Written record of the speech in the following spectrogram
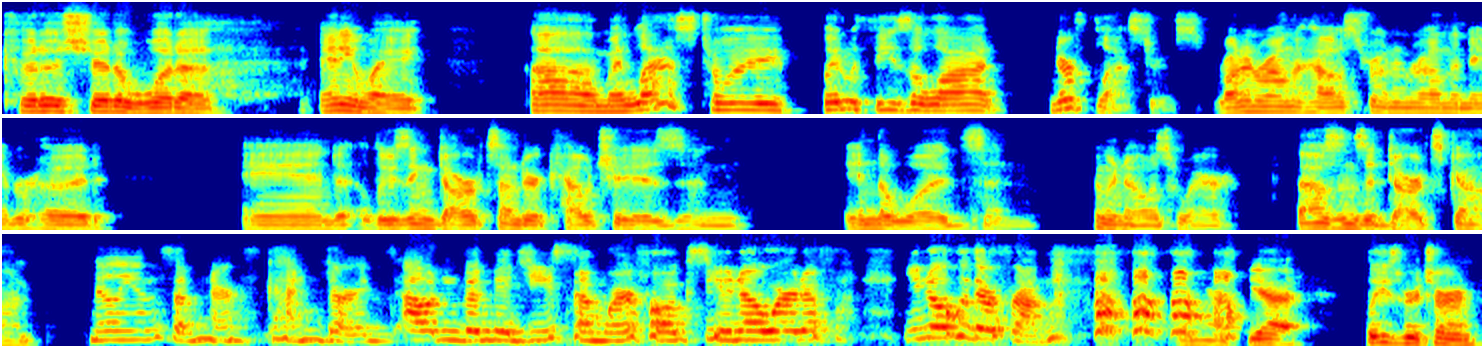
Coulda, shoulda, woulda. Anyway, uh, my last toy, played with these a lot. Nerf blasters, running around the house, running around the neighborhood, and losing darts under couches and in the woods and who knows where. Thousands of darts gone. Millions of Nerf gun darts out in Bemidji somewhere, folks. You know where to, you know who they're from. yeah, please return.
